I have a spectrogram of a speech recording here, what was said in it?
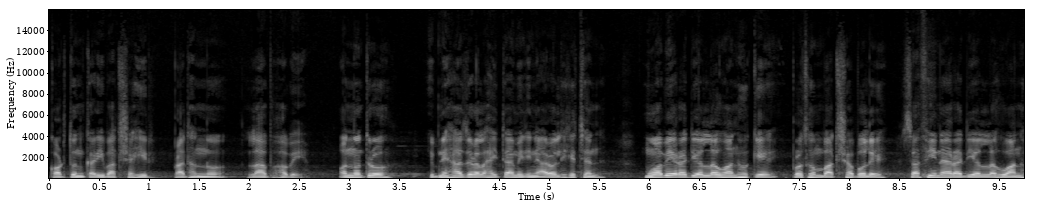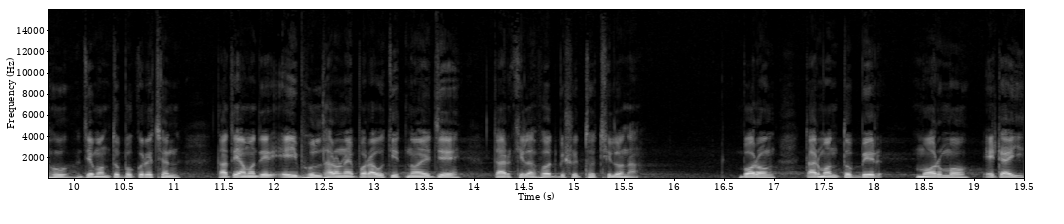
কর্তনকারী বাদশাহীর প্রাধান্য লাভ হবে। অন্যত্র ইবনে হাজর আল হাইতামি তিনি আরও লিখেছেন মুয়াবিয়া রাদিয়াল্লাহু আনহুকে প্রথম বাদশাহ বলে সাফিনা রাদিয়াল্লাহু আনহু যে মন্তব্য করেছেন, তাতে আমাদের এই ভুল ধারণায় পড়া উচিত নয় যে তার খিলাফত বিশুদ্ধ ছিল না। বরং তার মন্তব্যের মর্ম এটাই,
